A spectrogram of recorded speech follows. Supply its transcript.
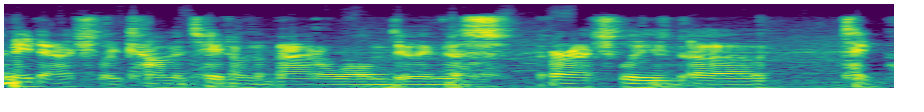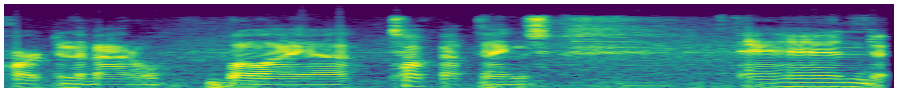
I need to actually commentate on the battle while I'm doing this, or actually uh, take part in the battle while I uh, talk about things. And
